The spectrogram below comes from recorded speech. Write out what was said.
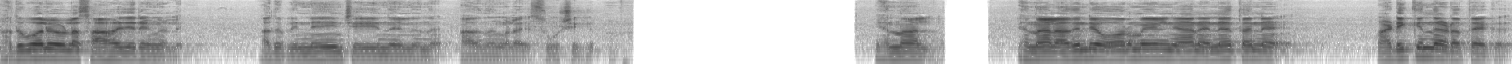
അതുപോലെയുള്ള സാഹചര്യങ്ങളിൽ അത് പിന്നെയും ചെയ്യുന്നതിൽ നിന്ന് അത് നിങ്ങളെ സൂക്ഷിക്കും. എന്നാൽ എന്നാൽ അതിന്റെ ഓർമ്മയിൽ ഞാൻ എന്നെ തന്നെ അടിക്കുന്നിടത്തേക്ക്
